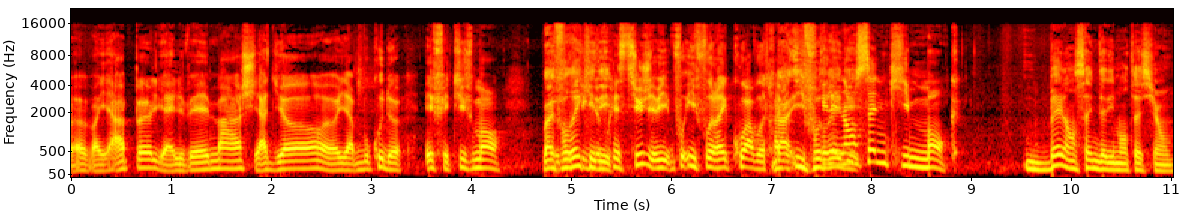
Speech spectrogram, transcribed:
euh, bah, il y a Apple, il y a LVMH, il y a Dior, euh, il y a beaucoup de. Effectivement. Bah, il faudrait qu'il y ait de des- prestige. Il, faut- il faudrait quoi, à votre Bah, avis? il faudrait Quelle est des- l'enseigne qui manque? Une belle enseigne d'alimentation.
